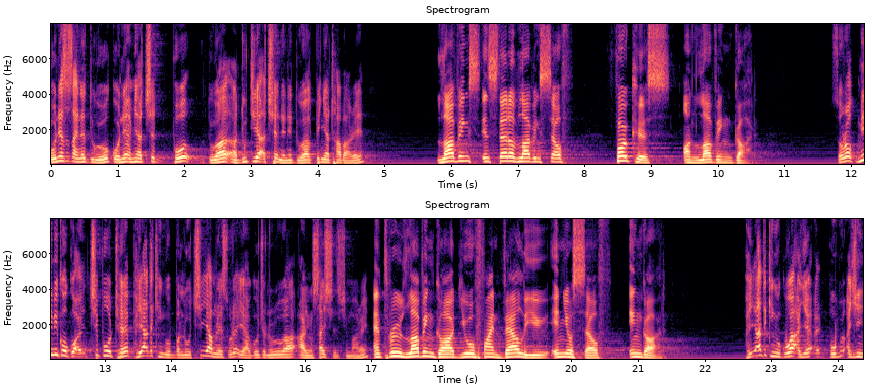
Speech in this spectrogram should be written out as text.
ကိုယ်နဲ့ဆက်ဆိုင်တဲ့သူကိုကိုယ်နဲ့အမျှချစ်ဖို့သူကအာဒုတိယအချက်အနေနဲ့သူကပညာထားပါတယ် Loving, instead of loving self, focus on loving God. ဆိုတော့မိမိကိုယ်ကိုယ်ချစ်ဖို့တဲ့ဖခင်တခင်ကိုဘယ်လိုချစ်ရမလဲဆိုတဲ့အရာကိုကျွန်တော်တို့ကအာရုံစိုက်ရှင်ပါတယ် And through loving God, you will find value in yourself in God. ဖခင်တခင်ကိုကိုကအရင်ပို့ပြီးအရင်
